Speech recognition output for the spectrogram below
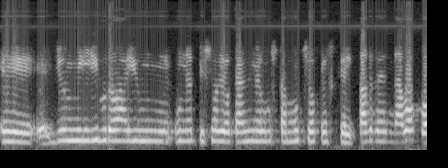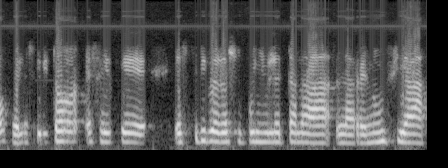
yo en mi libro hay un, episodio que a mí me gusta mucho, que es que el padre de Nabokov, el escritor, es el que escribe de su puñuleta la, renuncia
